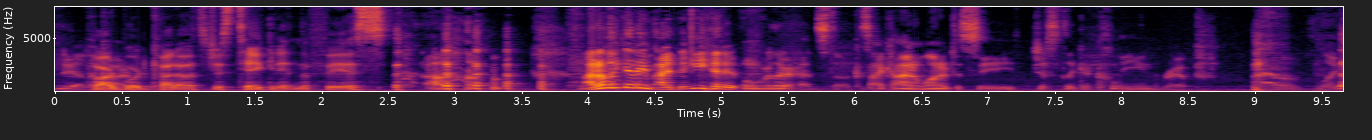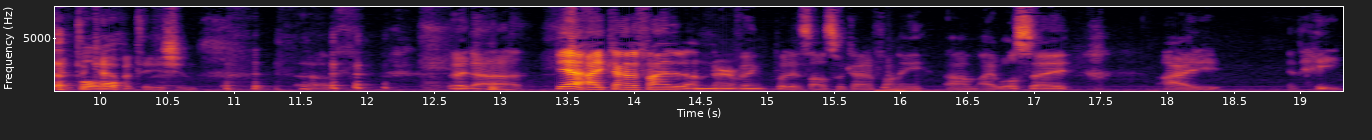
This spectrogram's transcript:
Yeah, the cardboard cutouts just taking it in the face. Um, I don't think any. I think he hit it over their heads though, because I kind of wanted to see just like a clean rip of like a decapitation. Of, but uh, yeah, I kind of find it unnerving, but it's also kind of funny. Um, I will say, I hate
